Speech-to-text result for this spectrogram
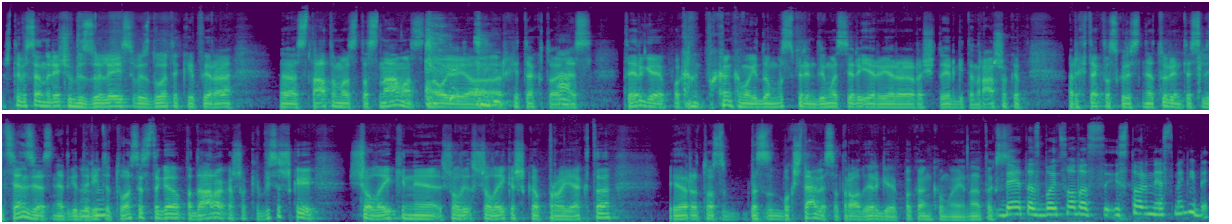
Aš tai visai norėčiau vizualiai įsivaizduoti, kaip yra e, statomas tas namas naujojo architekto, nes tai irgi pakankamai įdomus sprendimas ir, ir, ir rašytojai irgi ten rašo, kad architektas, kuris neturintis licenzijos netgi daryti mhm. tuos ir staiga padaro kažkokį visiškai šiuolaikišką projektą, Ir tos bokštelis atrodo irgi pakankamai, na, toks. Bet tas Boicovas istorinė asmenybė.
